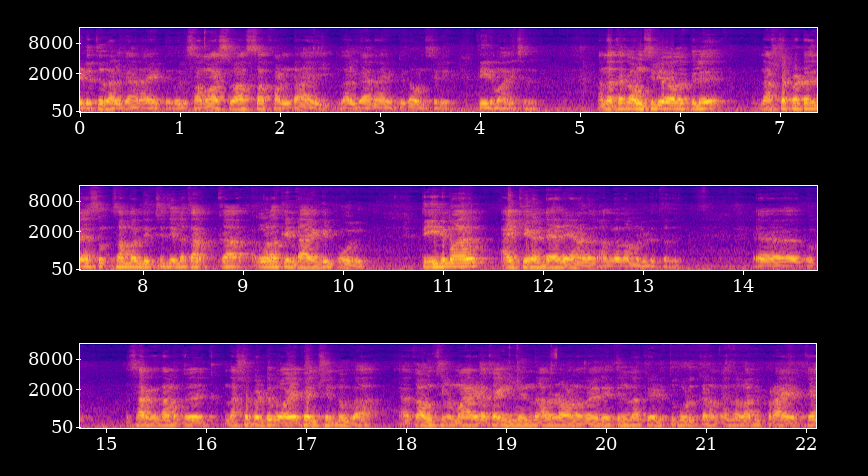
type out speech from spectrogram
എടുത്തു നൽകാനായിട്ട് ഒരു സമാശ്വാസ ഫണ്ടായി നൽകാനായിട്ട് കൗൺസിൽ തീരുമാനിച്ചത്. അന്നത്തെ കൗൺസിൽ യോഗത്തിൽ നഷ്ടപ്പെട്ടതിനെ സംബന്ധിച്ച് ചില തർക്കങ്ങളൊക്കെ ഉണ്ടായെങ്കിൽ പോലും തീരുമാനം ഐക്യകണ്ഠേനയാണ് അന്ന് നമ്മൾ എടുത്തത് സർ നമുക്ക് നഷ്ടപ്പെട്ടു പോയ പെൻഷൻ തുക കൗൺസിലർമാരുടെ കയ്യിൽ നിന്ന് അവരുടെ ഓണറേറിയത്തിൽ നിന്നൊക്കെ എടുത്തു കൊടുക്കണം എന്നുള്ള അഭിപ്രായമൊക്കെ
